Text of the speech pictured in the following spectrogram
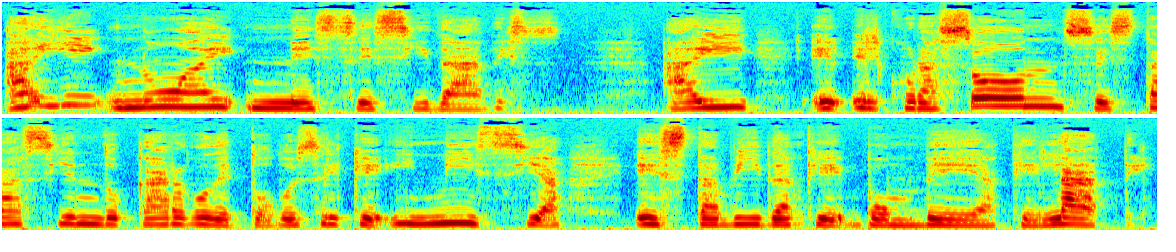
Ahí no hay necesidades. Ahí el, el, corazón se está haciendo cargo de todo, es el que inicia esta vida que bombea, que late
